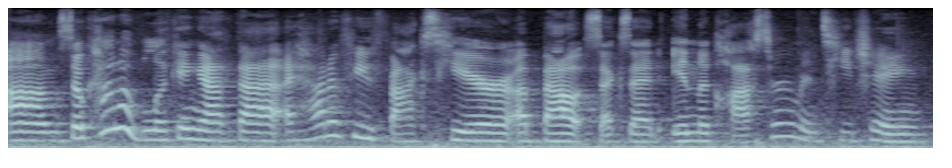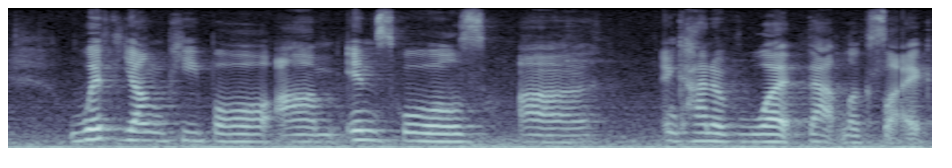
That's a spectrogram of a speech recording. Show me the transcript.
Um, so kind of looking at that, I had a few facts here about sex ed in the classroom and teaching with young people um, in schools uh, and kind of what that looks like.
